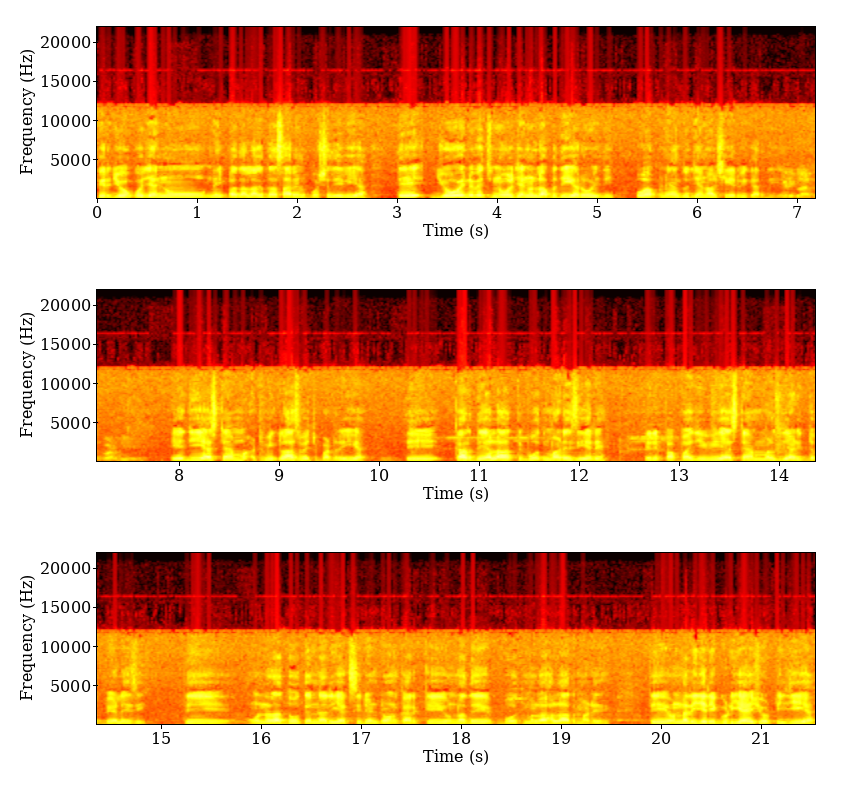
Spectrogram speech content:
ਫਿਰ ਜੋ ਕੁਝ ਇਹਨੂੰ ਨਹੀਂ ਪਤਾ ਲੱਗਦਾ ਸਾਰਿਆਂ ਨੂੰ ਪੁੱਛਦੀ ਵੀ ਆ। ਤੇ ਜੋ ਇਹਦੇ ਵਿੱਚ ਨੌਲੇਜ ਇਹਨੂੰ ਲੱਭਦੀ ਆ ਰੋਜ਼ ਦੀ ਉਹ ਆਪਣੇ ਦੂਜਿਆਂ ਨਾਲ ਸ਼ੇਅਰ ਵੀ ਕਰਦੀ ਆ। ਕਿਹੜੀ ਕਲਾਸ ਪੜ੍ਹਦੀ ਹੈ ਇਹ ਜੀ ਇਸ ਟਾਈਮ 8ਵੀਂ ਕਲਾਸ ਵਿੱਚ ਪੜ੍ਹ ਰਹੀ ਆ। ਤੇ ਘਰ ਦੇ ਹਾਲਾਤ ਤੇ ਬਹੁਤ ਮਾੜੇ ਸੀ ਇਹਦੇ। ਇਹਦੇ ਪਾਪਾ ਜੀ ਵੀ ਇਸ ਟਾਈਮ ਮਲ ਦਿਹਾੜੀ ਡੱਬੇ ਵਾਲੇ ਸੀ। ਤੇ ਉਹਨਾਂ ਦਾ ਦੋ ਤਿੰਨ ਵਾਰੀ ਐਕਸੀਡੈਂਟ ਹੋਣ ਕਰਕੇ ਉਹਨਾਂ ਦੇ ਬਹੁਤ ਮਤਲਬ ਹਾਲਾਤ ਮਾੜੇ ਸੀ। ਤੇ ਉਹਨਾਂ ਦੀ ਜਿਹੜੀ ਗੁੜੀਆ ਇਹ ਛੋਟੀ ਜੀ ਆ,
